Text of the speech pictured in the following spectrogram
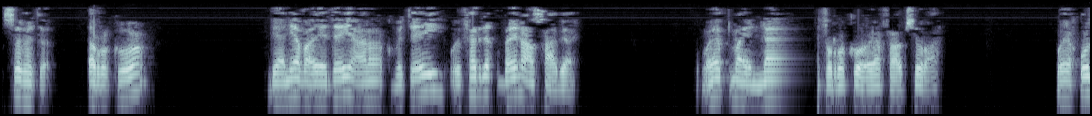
صفة الركوع بأن يضع يديه على ركبتيه ويفرق بين أصابعه ويطمئن في الركوع ويرفع بسرعة. ويقول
